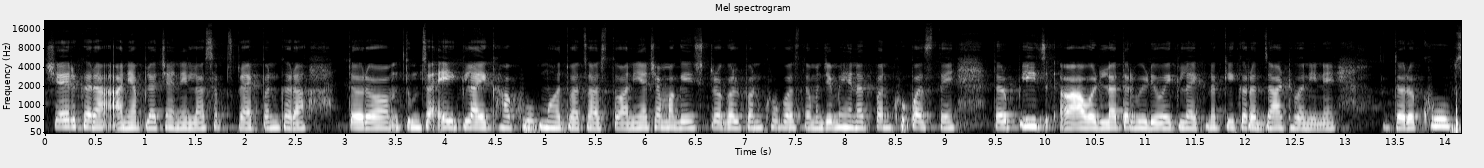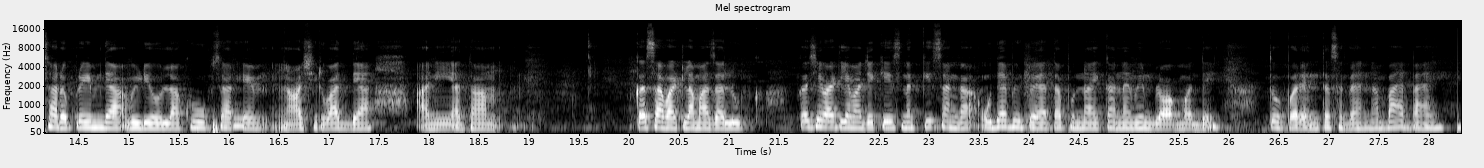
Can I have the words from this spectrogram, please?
शेअर करा आणि आपल्या चॅनेलला सबस्क्राईब पण करा. तर तुमचा एक लाईक हा खूप महत्त्वाचा असतो आणि याच्यामागे स्ट्रगल पण खूप असतं म्हणजे मेहनत पण खूप असते. तर प्लीज आवडला तर व्हिडिओ एक लाईक नक्की करत जा आठवणीने. तर खूप सारं प्रेम द्या व्हिडिओला खूप सारे आशीर्वाद द्या. आणि आता कसा वाटला माझा लुक कसे वाटले माझे केस नक्की सांगा. उद्या भेटूया आता पुन्हा एका नवीन ब्लॉगमध्ये. तोपर्यंत सगळ्यांना बाय बाय.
